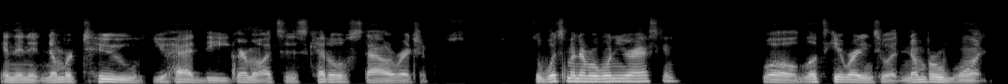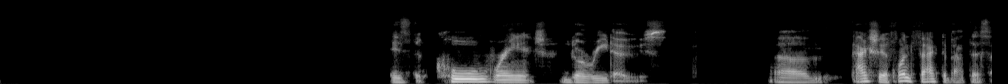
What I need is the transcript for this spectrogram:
And then at number two, you had the Grandma Utz's Kettle Style Originals. So what's my number one you're asking? Well, let's get right into it. Number one is the Cool Ranch Doritos. Um, actually, a fun fact about this:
